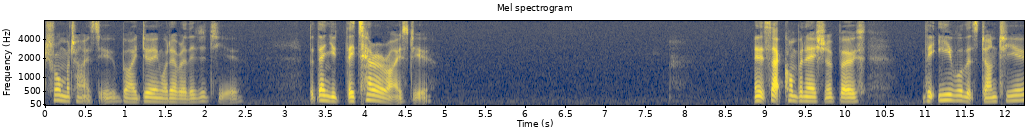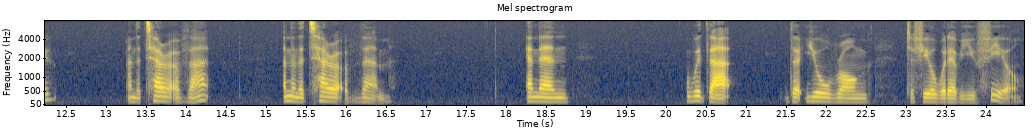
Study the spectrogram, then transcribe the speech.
traumatized you by doing whatever they did to you, but then you, they terrorized you. And it's that combination of both the evil that's done to you and the terror of that, and then the terror of them. And then with that, that you're wrong to feel whatever you feel,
